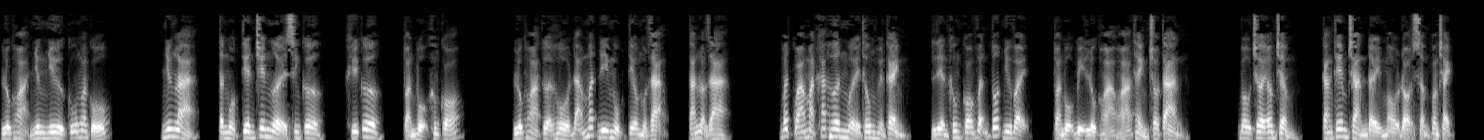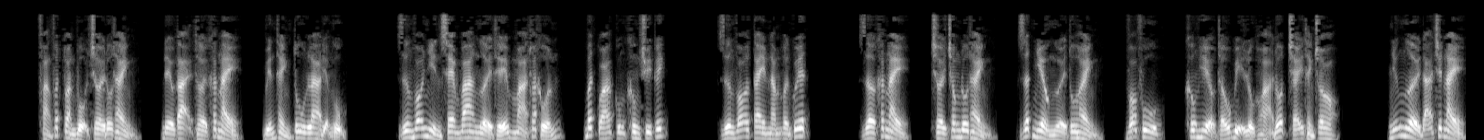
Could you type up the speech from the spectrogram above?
Lục hỏa nhưng như cũng ngoan cố. Nhưng là, tần mục tiên trên người sinh cơ, khí cơ, toàn bộ không có lục hỏa tựa hồ đã mất đi mục tiêu một dạng, tán loạn ra. Bất quá mặt khác hơn mười thông huyền cảnh, liền không có vận tốt như vậy, toàn bộ bị lục hỏa hóa thành cho tàn. Bầu trời âm trầm, càng thêm tràn đầy màu đỏ sẫm quang trạch. Phảng phất toàn bộ trời đô thành, đều tại thời khắc này, biến thành tu la địa ngục. Dương võ nhìn xem ba người thế mà thoát khốn, bất quá cũng không truy kích. Dương võ tay nắm vân quyết. Giờ khắc này, trời trong đô thành, rất nhiều người tu hành, võ phu, không hiểu thấu bị lục hỏa đốt cháy thành cho. Những người đã chết này,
